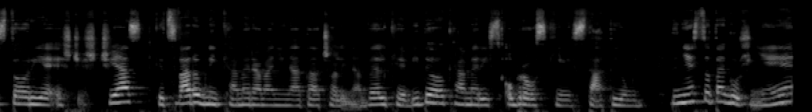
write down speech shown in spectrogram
histórie ešte z čias, keď svadobní kameramani natáčali na veľké videokamery s obrovskými statiumi. Dnes to tak už nie je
